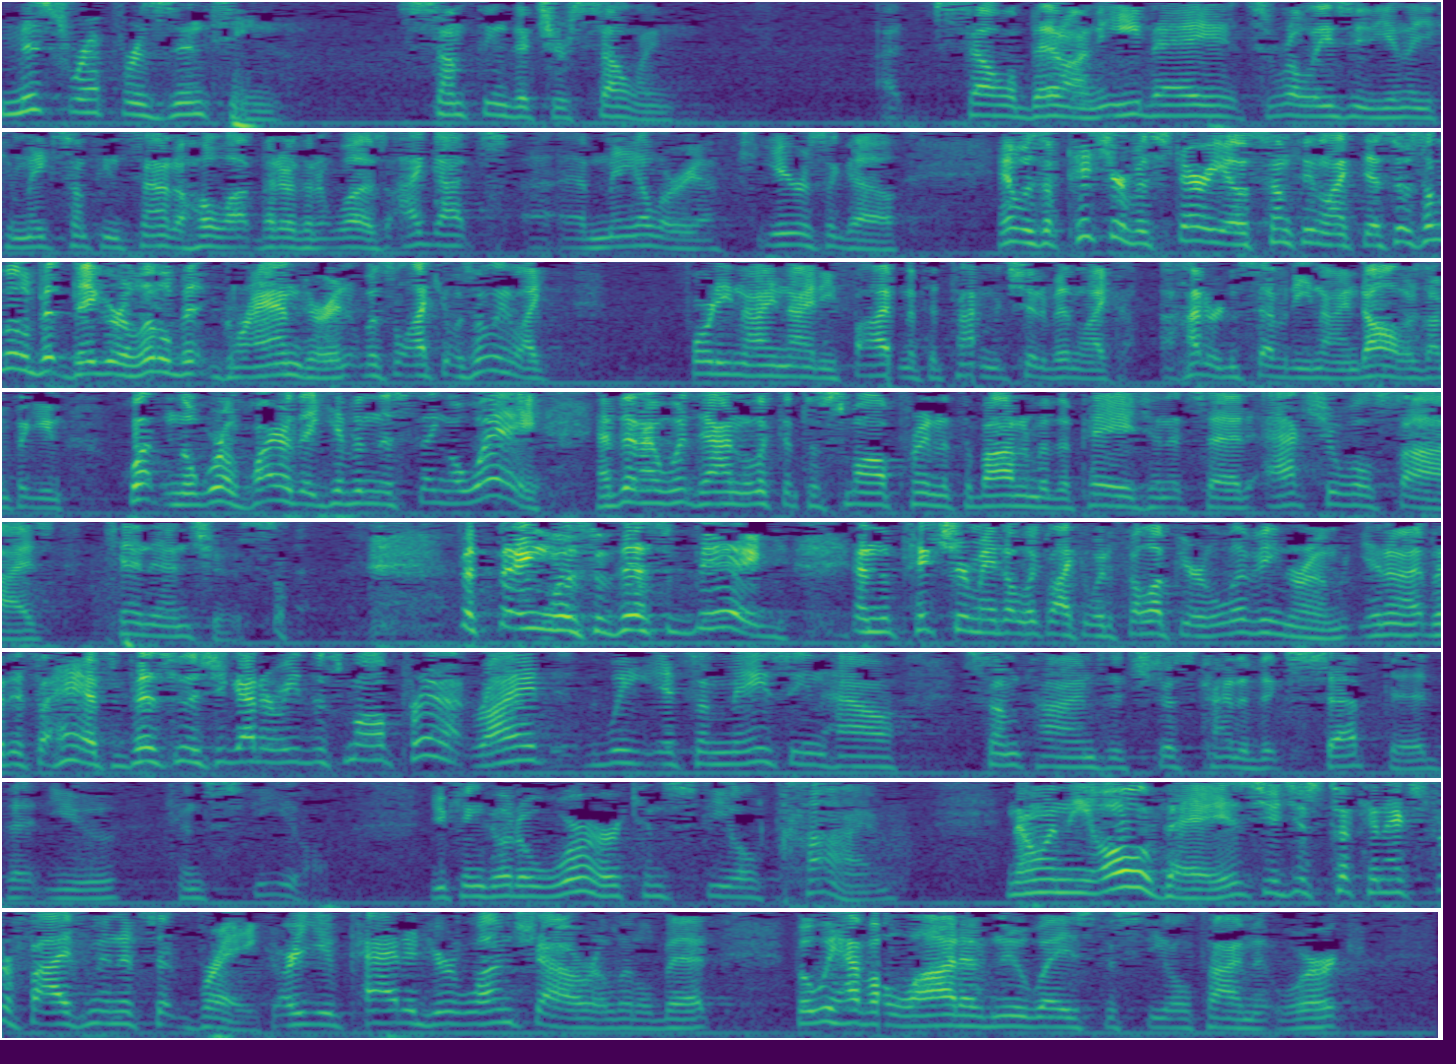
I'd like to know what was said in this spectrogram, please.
Misrepresenting something that you're selling Sell a bit on eBay. It's real easy. You know, you can make something sound a whole lot better than it was. I got a mailer a few years ago. And it was a picture of a stereo, something like this. It was a little bit bigger, a little bit grander, and it was like it was only like forty nine ninety five, and at the time it should have been like one hundred and seventy nine dollars. I'm thinking, what in the world? Why are they giving this thing away? And then I went down and looked at the small print at the bottom of the page, and it said actual size ten inches. the thing was this big, and the picture made it look like it would fill up your living room. You know, but it's hey, it's business. You got to read the small print, right? We, it's amazing how sometimes it's just kind of accepted that you can steal. You can go to work and steal time. Now, in the old days, you just took an extra five minutes at break, or you padded your lunch hour a little bit. But we have a lot of new ways to steal time at work.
